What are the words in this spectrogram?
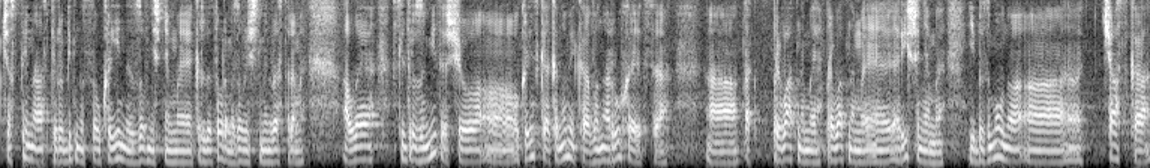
частина співробітництва України з зовнішніми кредиторами, зовнішніми інвесторами. Але слід розуміти, що е, українська економіка вона рухається е, так приватними, приватними рішеннями, і безумовно частка.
